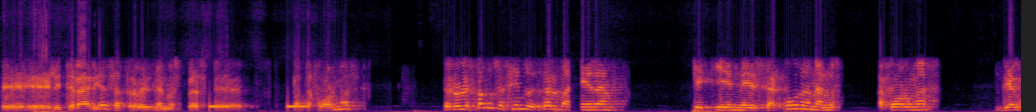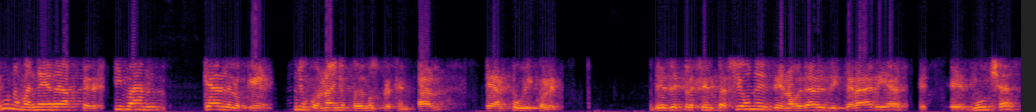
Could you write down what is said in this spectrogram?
eh, literarias a través de nuestras eh, plataformas, pero lo estamos haciendo de tal manera que quienes acudan a nuestras plataformas de alguna manera perciban ya de lo que año con año podemos presentar al público lector. Desde presentaciones de novedades literarias, este, muchas,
